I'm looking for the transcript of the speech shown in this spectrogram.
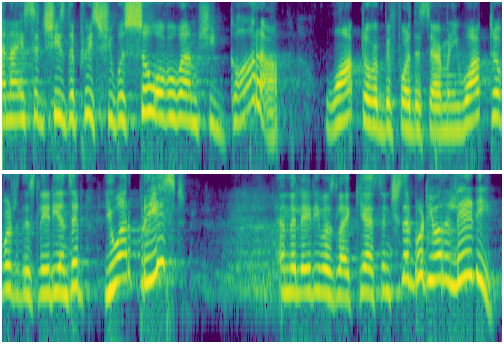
And I said, She's the priest. She was so overwhelmed. She got up, walked over before the ceremony, walked over to this lady and said, You are a priest? And the lady was like, Yes. And she said, But you are a lady.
